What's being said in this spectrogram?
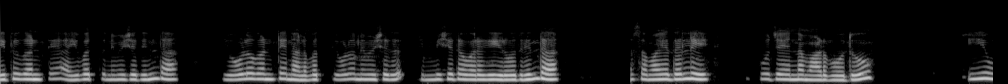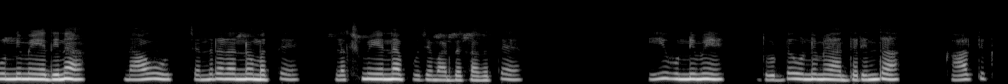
ಐದು ಗಂಟೆ ಐವತ್ತು ನಿಮಿಷದಿಂದ ಏಳು ಗಂಟೆ ನಲವತ್ತೇಳು ನಿಮಿಷದ, ನಿಮಿಷದವರೆಗೆ ಇರೋದರಿಂದ ಸಮಯದಲ್ಲಿ ಪೂಜೆಯನ್ನು ಮಾಡ್ಬೋದು. ಈ ಹುಣ್ಣಿಮೆಯ ದಿನ ನಾವು ಚಂದ್ರನನ್ನು ಮತ್ತು ಲಕ್ಷ್ಮಿಯನ್ನು ಪೂಜೆ ಮಾಡಬೇಕಾಗುತ್ತೆ. ಈ ಹುಣ್ಣಿಮೆ ದೊಡ್ಡ ಹುಣ್ಣಿಮೆ ಆದ್ದರಿಂದ ಕಾರ್ತಿಕ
